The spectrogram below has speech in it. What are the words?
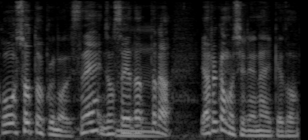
高所得のですね女性だったらやるかもしれないけど、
